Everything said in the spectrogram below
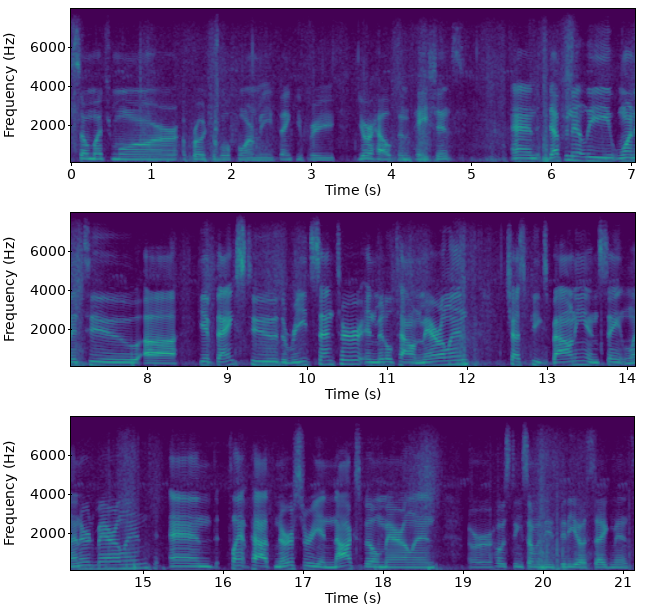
so much more approachable for me. Thank you for your help and patience. And definitely wanted to uh, give thanks to the Reed Center in Middletown, Maryland, Chesapeake's Bounty in St. Leonard, Maryland, and Plant Path Nursery in Knoxville, Maryland, are hosting some of these video segments.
